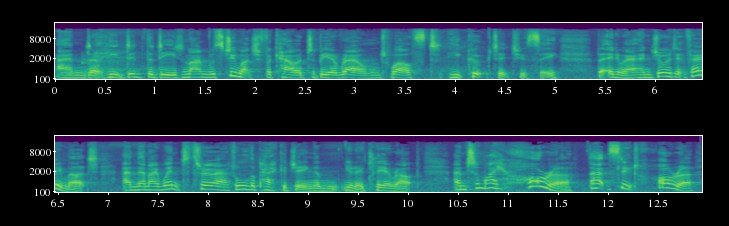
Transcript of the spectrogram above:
And uh, he did the deed, and I was too much of a coward to be around whilst he cooked it, you see. But anyway, I enjoyed it very much. And then I went to throw out all the packaging and, you know, clear up. And to my horror, absolute horror,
